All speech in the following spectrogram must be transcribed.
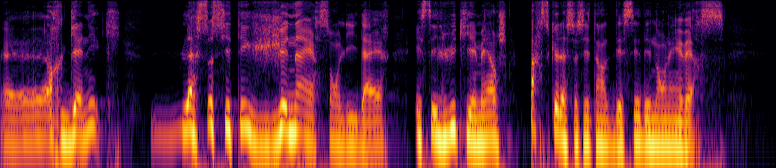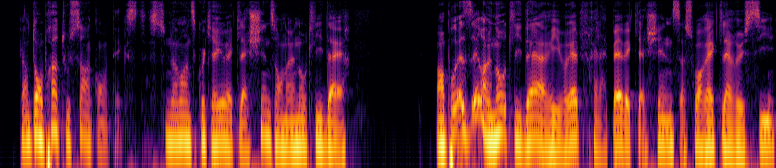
euh, organique. La société génère son leader et c'est lui qui émerge parce que la société en le décide et non l'inverse. Quand on prend tout ça en contexte, si tu me demandes quoi qui arrive avec la Chine, si on a un autre leader, on pourrait se dire un autre leader arriverait ferait la paix avec la Chine, s'assoirait avec la Russie,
